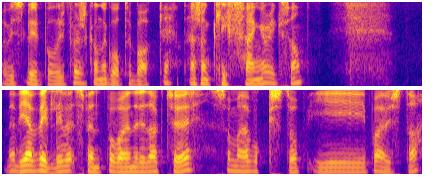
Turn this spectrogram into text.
Hvis du lurer på hvorfor, så kan du gå tilbake. Det er sånn cliffhanger, ikke sant? Men vi er veldig spent på hva en redaktør som er vokst opp i, på Austad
